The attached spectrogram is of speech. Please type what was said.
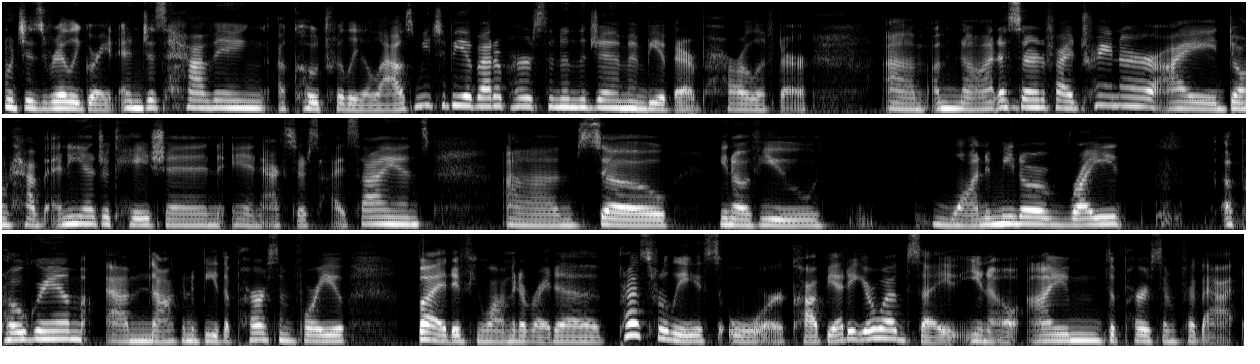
which is really great. And just having a coach really allows me to be a better person in the gym and be a better powerlifter. Um, I'm not a certified trainer. I don't have any education in exercise science. Um, so, you know, if you wanted me to write a program, I'm not going to be the person for you. But if you want me to write a press release or copy edit your website, you know, I'm the person for that.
